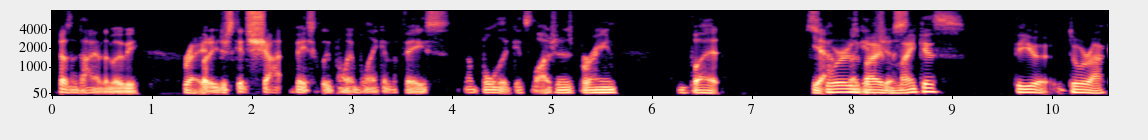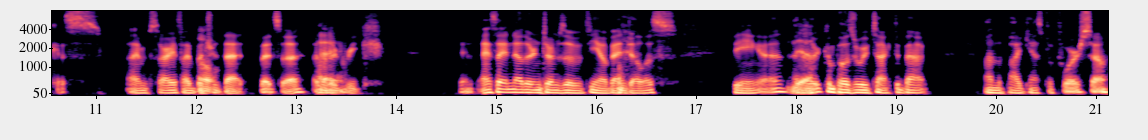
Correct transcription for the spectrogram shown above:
he doesn't die in the movie right. but he just gets shot basically point blank in the face a bullet gets lodged in his brain but yeah, Scores like, by just- Mikis Theodorakis. I'm sorry if I butchered that, but it's uh, another Greek. And I say another in terms of you know Vangelis being a, Yeah. composer we've talked about on the podcast before. So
